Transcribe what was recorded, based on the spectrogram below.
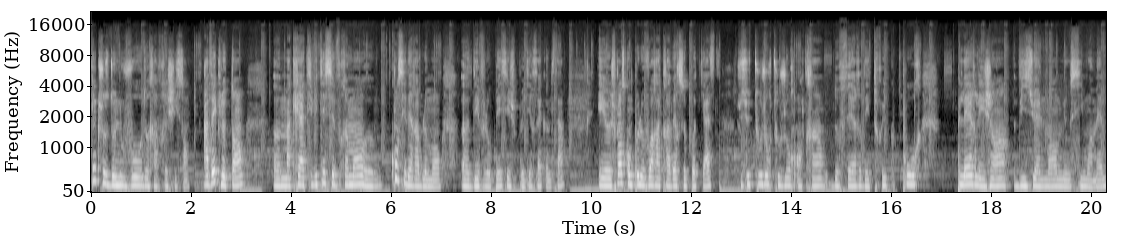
quelque chose de nouveau, de rafraîchissant. Avec le temps, euh, ma créativité s'est vraiment euh, considérablement développée, si je peux dire ça comme ça. Et je pense qu'on peut le voir à travers ce podcast. Je suis toujours, toujours en train de faire des trucs pour plaire les gens visuellement, mais aussi moi-même.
